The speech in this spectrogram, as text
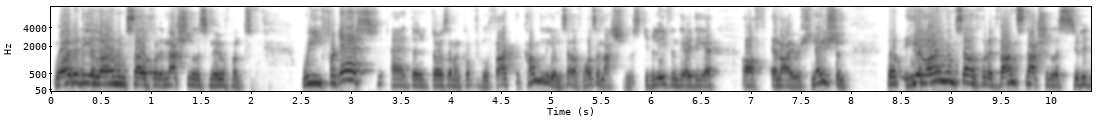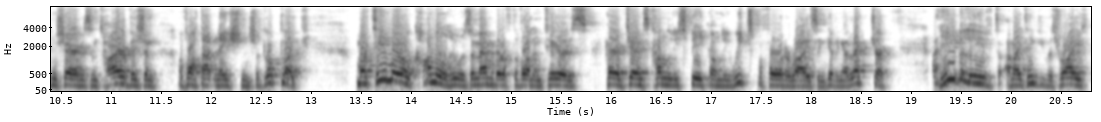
Why did he align himself with a nationalist movement? We forget, uh, that there's an uncomfortable fact, that Connolly himself was a nationalist. He believed in the idea of an Irish nation. But he aligned himself with advanced nationalists who didn't share his entire vision of what that nation should look like. Mortimer O'Connell, who was a member of the Volunteers, heard James Connolly speak only weeks before the Rising, giving a lecture. And he believed, and I think he was right,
